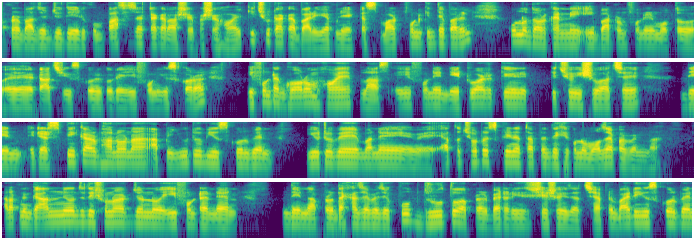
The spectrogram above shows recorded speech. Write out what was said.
আপনার বাজেট যদি এরকম পাঁচ হাজার টাকার আশেপাশে হয়, কিছু টাকা বাড়িয়ে আপনি একটা স্মার্টফোন কিনতে পারেন। কোনো দরকার নেই এই বাটন ফোনের মতো টাচ ইউজ করে করে এই ফোন ইউজ করার। এই ফোনটা গরম হয় প্লাস এই ফোনে নেটওয়ার্কের কিছু ইস্যু আছে। দেন এটার স্পিকার ভালো না, আপনি ইউটিউব ইউজ করবেন। ইউটিউবে মানে এত ছোট স্ক্রিনে তো আপনি দেখে কোনো মজা পাবেন না। আর আপনি গান নিয়েও যদি শোনার জন্য এই ফোনটা নেন দেন আপনার দেখা যাবে যে খুব দ্রুত আপনার ব্যাটারি শেষ হয়ে যাচ্ছে। আপনি বাইরে ইউজ করবেন,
